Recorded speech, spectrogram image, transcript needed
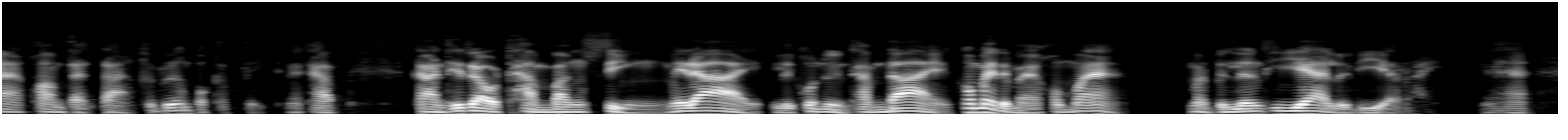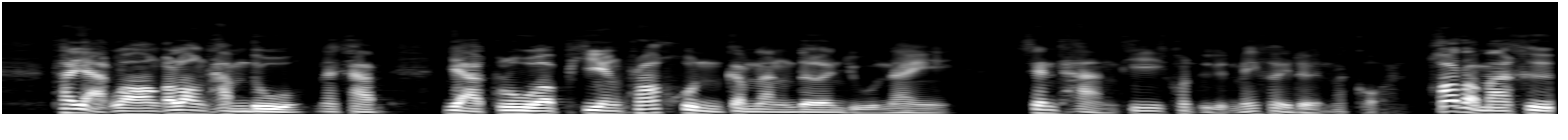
มากความแตกต่างคือเรื่องปกตินะครับการที่เราทำบางสิ่งไม่ได้ หรือคนอื่นทำได้ ก็ไม่ได้หมายความว่ามันเป็นเรื่องที่แย่หรือดีอะไรนะฮะถ้าอยากลองก็ลองทำดูนะครับอย่ากลัวเพียงเพราะคุณกำลังเดินอยู่ใน เส้นทางที่คนอื่นไม่เคยเดินมาก่อน ข้อต่อมาคือ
